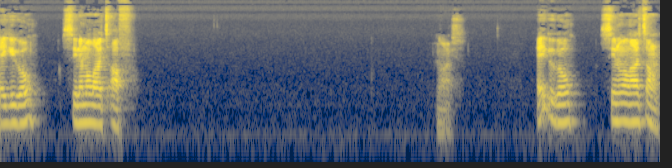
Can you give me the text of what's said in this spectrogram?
Hey Google, cinema lights off. Nice. Hey Google, cinema lights on.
